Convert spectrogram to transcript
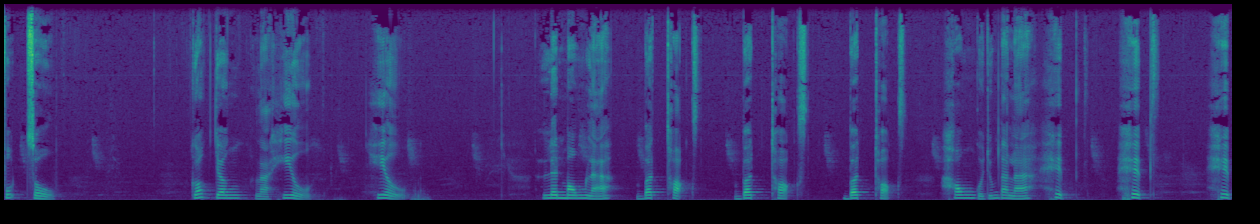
foot sole gót chân là heel. Heel. Lên mông là buttocks. Buttocks. Buttocks. Hông của chúng ta là hip. Hip. Hip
